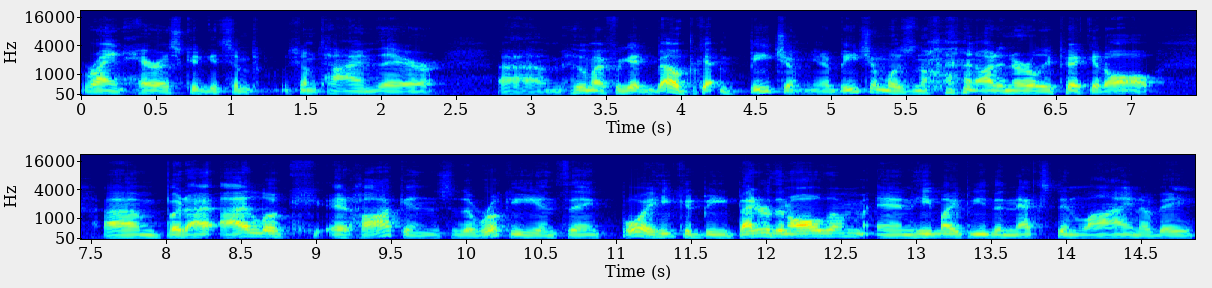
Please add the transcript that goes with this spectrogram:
Ryan Harris could get some some time there. Um, who am I forgetting? Oh, Beachum. You know, Beachum was not, not an early pick at all. Um, but I, I look at Hawkins, the rookie, and think, boy, he could be better than all of them, and he might be the next in line of a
